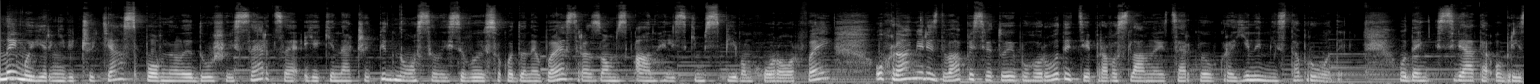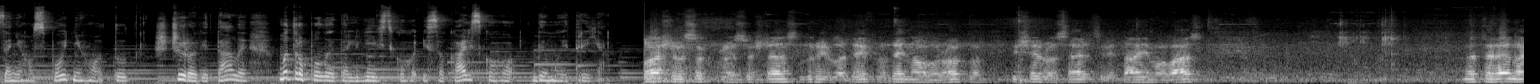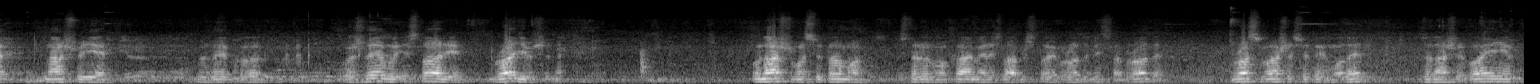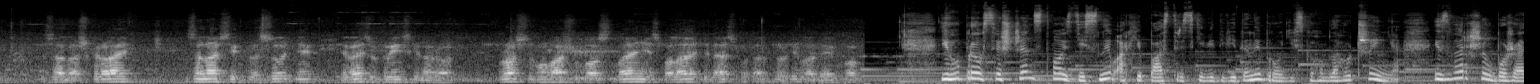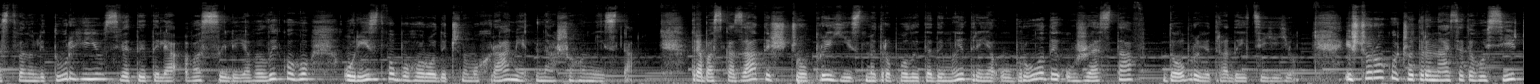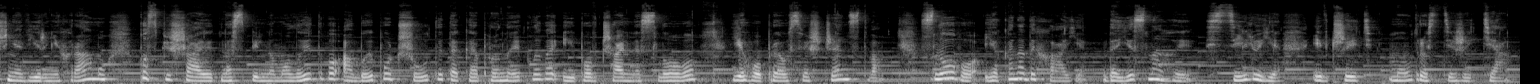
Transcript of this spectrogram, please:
Неймовірні відчуття сповнили душу й серце, які наче підносились високо до небес разом з ангельським співом хору Орфей у храмі Різдва Пресвятої Богородиці Православної церкви України міста Броди. У день свята обрізання Господнього тут щиро вітали митрополита Львівського і Сокальського Димитрія. Ваше високопресвященство, дорогі владико, день Нового року від щирого серця вітаємо вас на теренах нашої великої важливої історії Бродівщини. У нашому святому старому храмі Різдва Престої Броди міста Броди просимо ваших святих молитв за наших воїнів, за наш край, за нас всіх присутніх і весь український народ. Просимо вашу благословення і спалають і Деспота, дорогі владико. Його преосвященство здійснив архіпастрівські відвідини Бродівського благочиння і звершив божественну літургію святителя Василія Великого у Різдво Богородичному храмі нашого міста. Треба сказати, що приїзд митрополита Димитрія у Броди уже став доброю традицією. І щороку, 14 січня, вірні храму поспішають на спільну молитву, аби почути таке проникливе і повчальне слово Його преосвященства, слово, яке надихає, дає снаги, зцілює і вчить мудрості життя.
